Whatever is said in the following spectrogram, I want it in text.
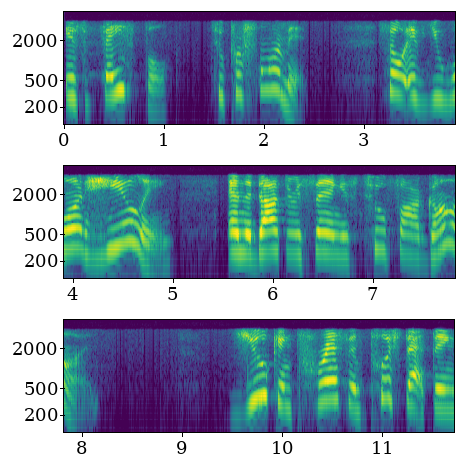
is faithful to perform it. So if you want healing, and the doctor is saying it's too far gone, you can press and push that thing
